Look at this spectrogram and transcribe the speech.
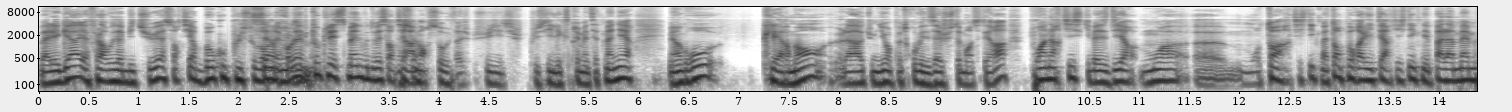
bah les gars, il va falloir vous habituer à sortir beaucoup plus souvent de la problème. musique. Toutes les semaines, vous devez sortir un morceau. Enfin, je sais plus s'il l'exprimait de cette manière, mais en gros. Clairement, là, tu me dis, on peut trouver des ajustements, etc. Pour un artiste qui va se dire, moi, euh, mon temps artistique, ma temporalité artistique n'est pas la même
